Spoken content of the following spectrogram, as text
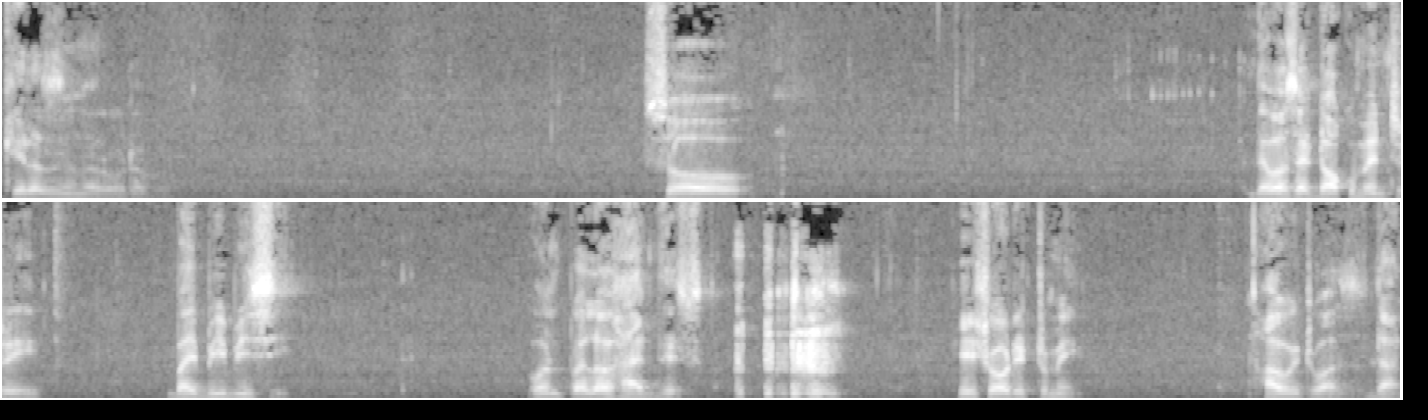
kerosene or whatever. So, there was a documentary by BBC. One fellow had this. he showed it to me, how it was done.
